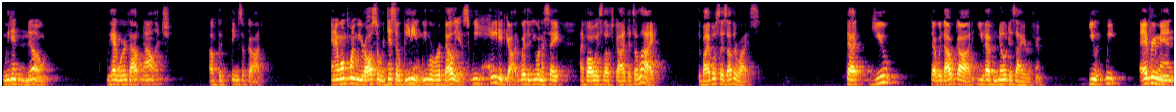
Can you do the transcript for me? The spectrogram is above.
We didn't know. We had without knowledge of the things of God. And at one point, we were also were disobedient. We were rebellious. We hated God. Whether you want to say, I've always loved God, that's a lie. The Bible says otherwise. That you, that without God, you have no desire of Him. You, we, every man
